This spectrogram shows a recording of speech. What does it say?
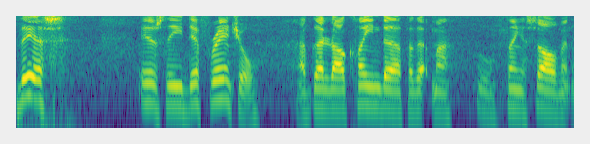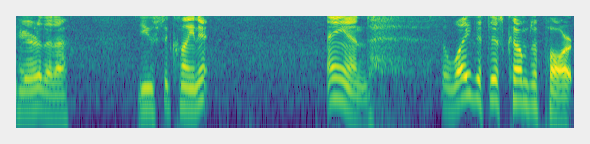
this is the differential I've got it all cleaned up. I got my little thing of solvent here that I used to clean it. And the way that this comes apart,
